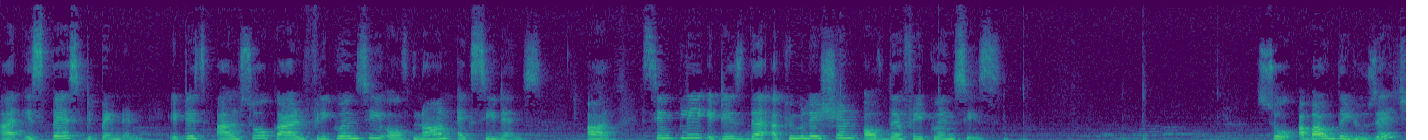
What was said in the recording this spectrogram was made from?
or space dependent. It is also called frequency of non-exceedance or simply it is the accumulation of the frequencies. So about the usage,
